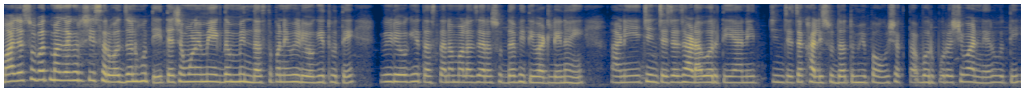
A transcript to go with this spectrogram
माझ्यासोबत माझ्या घरची सर्वच जण होती. त्याच्यामुळे मी एकदम बिंदास्तपणे व्हिडिओ घेत होते. व्हिडिओ घेत असताना मला जरासुद्धा भीती वाटली नाही. आणि चिंचेच्या झाडावरती आणि चिंचेच्या खालीसुद्धा तुम्ही पाहू शकता. भरपूर अशी वानर होती.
